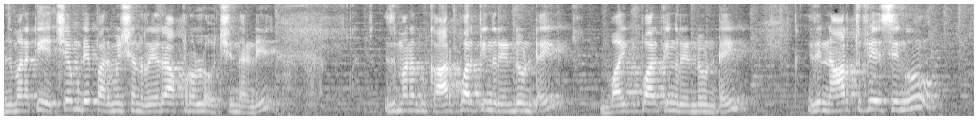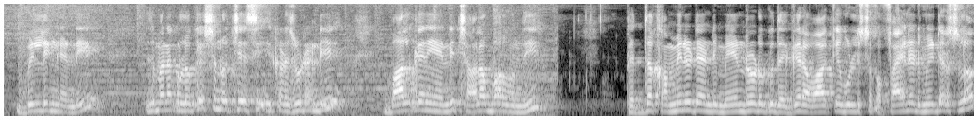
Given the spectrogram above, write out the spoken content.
ఇది మనకి హెచ్ఎండే పర్మిషన్ రేరా అప్రూవల్లో వచ్చిందండి. ఇది మనకు కార్ పార్కింగ్ రెండు ఉంటాయి బైక్ పార్కింగ్ రెండు ఉంటాయి. ఇది నార్త్ ఫేసింగ్ బిల్డింగ్ అండి. ఇది మనకు లొకేషన్ వచ్చేసి ఇక్కడ చూడండి బాల్కనీ అండి చాలా బాగుంది. పెద్ద కమ్యూనిటీ అండి. మెయిన్ రోడ్కు దగ్గర వాకేబుల్ డిస్ట్ ఒక ఫైవ్ హండ్రెడ్ మీటర్స్లో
